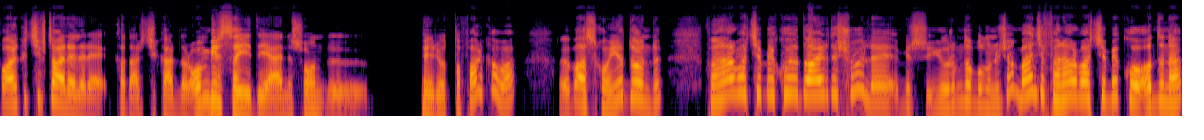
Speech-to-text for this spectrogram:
farkı çift tanelere kadar çıkardılar. 11 sayıydı yani son e, periyotta fark ama e, Baskonya döndü. Fenerbahçe Beko'ya dair de şöyle bir yorumda bulunacağım. Bence Fenerbahçe Beko adına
